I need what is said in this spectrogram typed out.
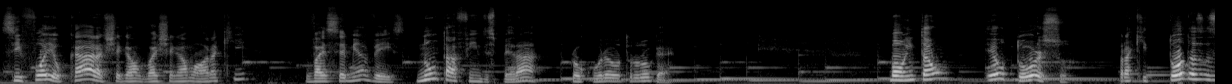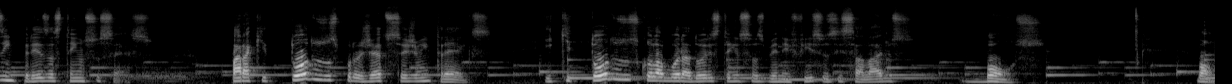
se foi o cara, chegar, vai chegar uma hora que vai ser minha vez. Não tá afim de esperar? Procura outro lugar. Bom, então eu torço para que todas as empresas tenham sucesso, para que todos os projetos sejam entregues e que todos os colaboradores tenham seus benefícios e salários bons. Bom,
